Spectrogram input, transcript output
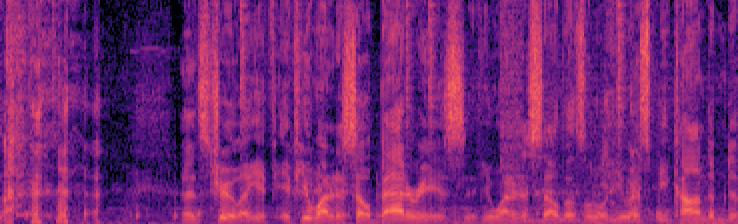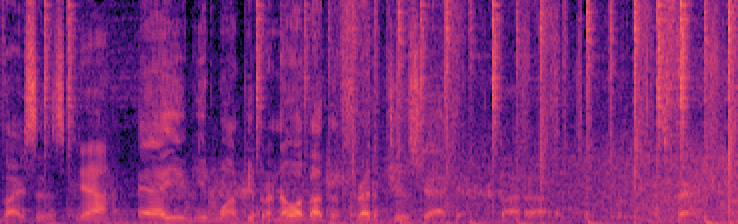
That's true. Like if, if you wanted to sell batteries, if you wanted to sell those little USB condom devices, yeah, yeah, you'd, you'd want people to know about the threat of juice jacking. But uh, that's fair.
